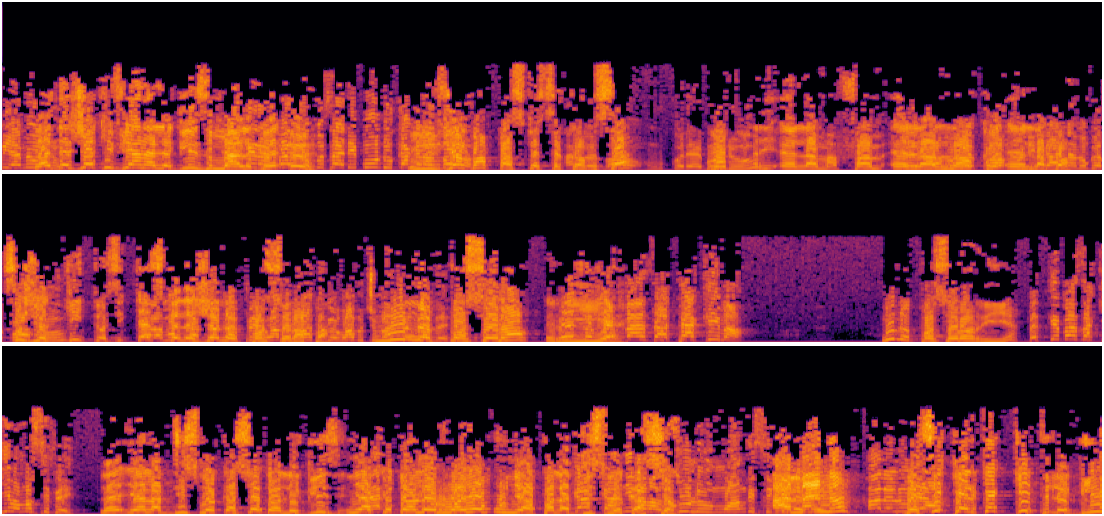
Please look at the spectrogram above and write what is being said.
Il y a des gens qui viennent à l'église malgré eux. Ils viennent pas parce que c'est comme ça. Mon mari est là, ma femme est là, l'oncle est là-bas. Si je quitte aussi, qu'est-ce que les gens ne penseront pas? Nous ne penserons rien. Nous ne penserons rien. Il y a la dislocation dans l'église. Il n'y a que dans le royaume où il n'y a pas la dislocation. Amen. Mais si quelqu'un quitte l'église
